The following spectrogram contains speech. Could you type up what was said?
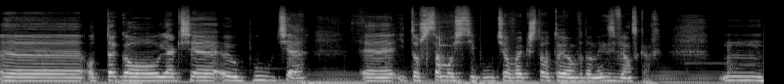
e, od tego, jak się płcie e, i tożsamości płciowe kształtują w danych związkach. Mm,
